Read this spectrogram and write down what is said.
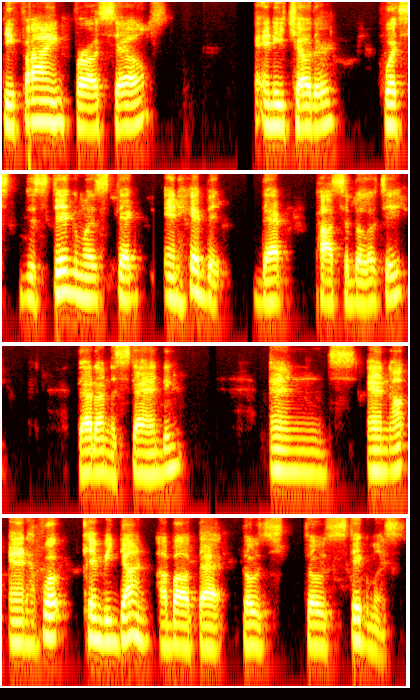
define for ourselves and each other what's the stigmas that inhibit that possibility, that understanding, and and uh, and what can be done about that those those stigmas.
